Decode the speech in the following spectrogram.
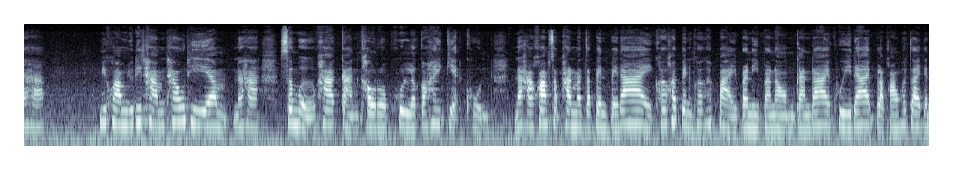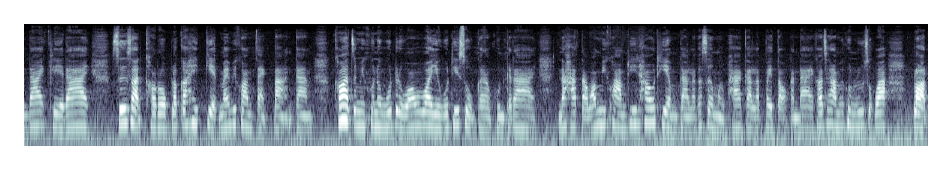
นะคะ มีความยุติธรรมเท่าเทียมนะคะ เสมอภาคกันเคารพคุณแล้วก็ให้เกียรติคุณนะคะ ความสัมพันธ์มันจะเป็นไปได้ ค่อยๆเป็นค่อยๆไป ประนีประนอมกันได้ คุยได้ ปรับความเข้าใจกันได้ เคลียร์ได้ ซื่อสัตย์เคารพแล้วก็ให้เกียรติไม่มีความแตกต่างกัน เขาอาจจะมีคุณวุฒิหรือว่าวัยวุฒิที่สูงกว่าคุณก็ได้นะคะ แต่ว่ามีความที่เท่าเทียมกัน แล้วก็เสมอภาคกันแล้วไปต่อกันได้ เขาจะทำให้คุณรู้สึกว่าปลอด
